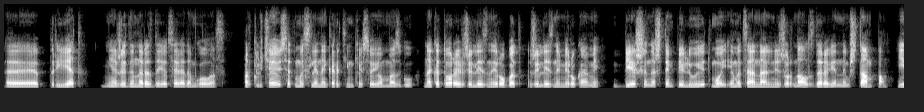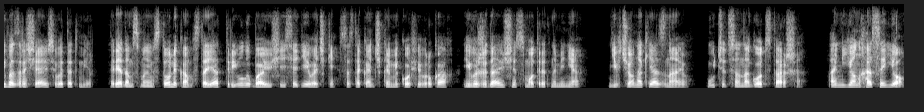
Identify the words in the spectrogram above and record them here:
э привет?» – неожиданно раздается рядом голос. Отключаюсь от мысленной картинки в своем мозгу, на которой железный робот железными руками бешено штемпелюет мой эмоциональный журнал здоровенным штампом и возвращаюсь в этот мир. Рядом с моим столиком стоят три улыбающиеся девочки со стаканчиками кофе в руках и выжидающе смотрят на меня. Девчонок я знаю, учатся на год старше. «Аньон хасейо»,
